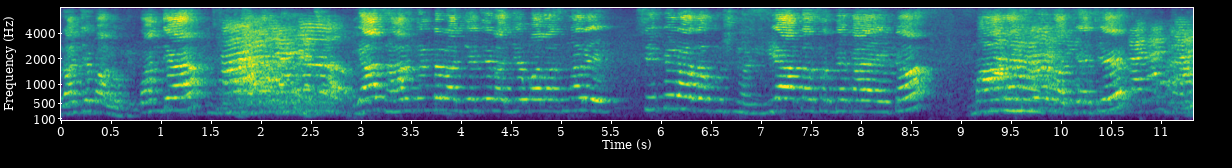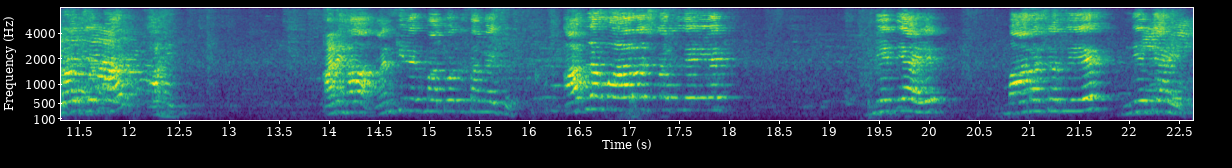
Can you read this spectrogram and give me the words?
राज्यपाल होते. कोणत्या? या झारखंड राज्याचे राज्यपाल असणारे सी पी राधाकृष्णन हे आता सध्या काय आहेत महाराष्ट्र राज्याचे राज्यपाल आहेत. आणि हा आणखीन एक महत्वाचं सांगायचं. आपल्या महाराष्ट्रातले एक नेते आहेत. महाराष्ट्रातले एक नेते आहेत.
